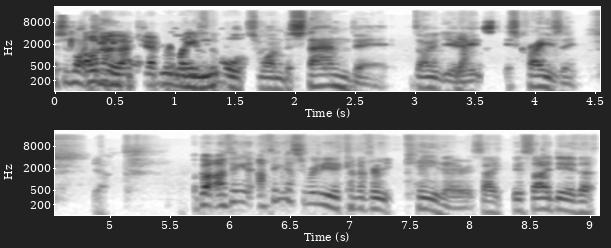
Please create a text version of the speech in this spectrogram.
This is like Oh, you no, that's really law to understand it, don't you? Yeah. It's it's crazy. Yeah, but I think I think that's really the kind of very key there. It's like this idea that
